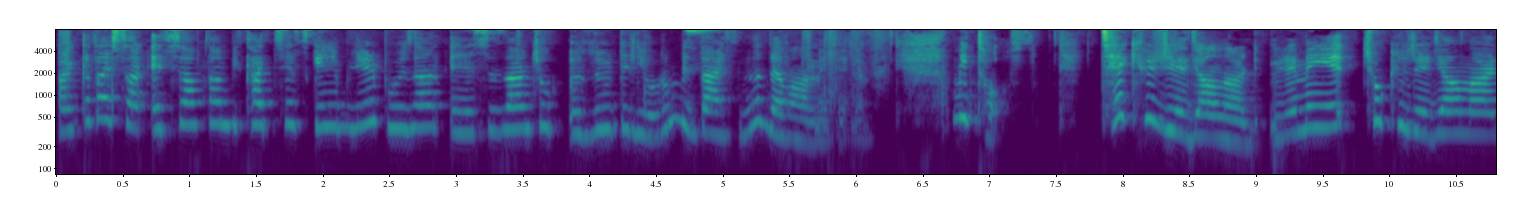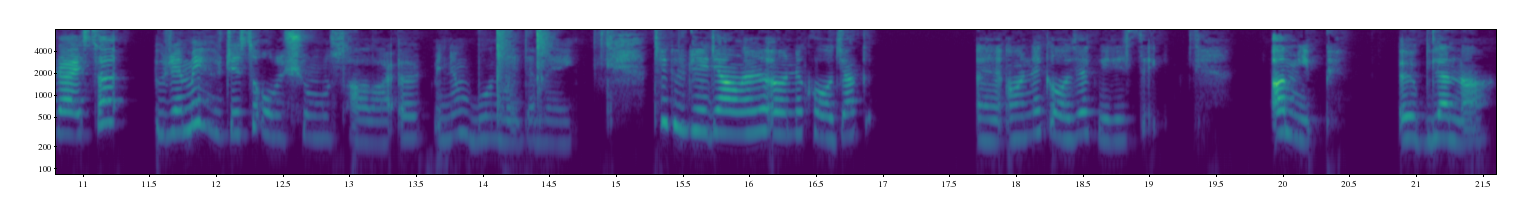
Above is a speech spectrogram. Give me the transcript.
Arkadaşlar etraftan birkaç ses gelebilir. Bu yüzden e, sizden çok özür diliyorum. Biz dersimize devam edelim. Mitoz. Tek hücreli canlılarda üremeyi, çok hücreli canlılarda ise üreme hücresi oluşumu sağlar. Öğretmenim bu ne demek? Tek hücreli canlılara örnek olacak e, örnek olacak verirsek. Amip, öglana.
